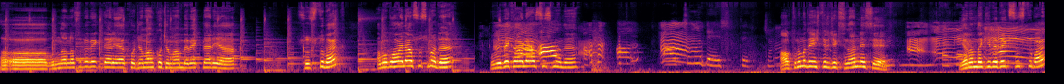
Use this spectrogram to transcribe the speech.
Aa bunlar nasıl bebekler ya? Kocaman kocaman bebekler ya. Sustu bak. Ama bu hala susmadı. Bu bebek hala susmadı. Altını değiştireceğim. Altını mı değiştireceksin annesi? Yanındaki bebek sustu bak.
